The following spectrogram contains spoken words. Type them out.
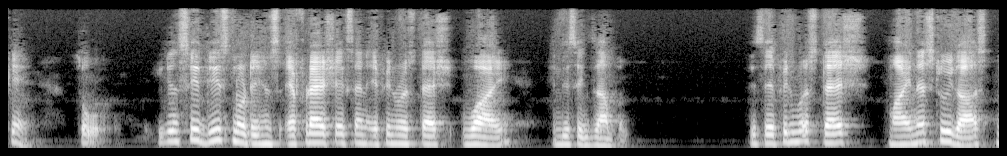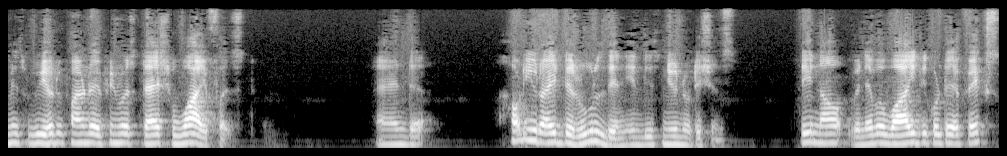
Okay, so you can see these notations f dash x and f inverse dash y in this example. This f inverse dash minus 2 is asked means we have to find f inverse dash y first. And uh, how do you write the rule then in these new notations? See now whenever y is equal to fx,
